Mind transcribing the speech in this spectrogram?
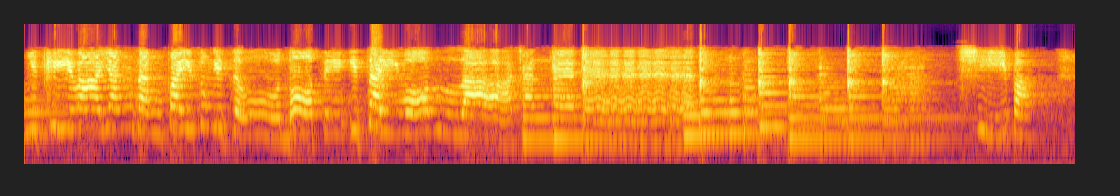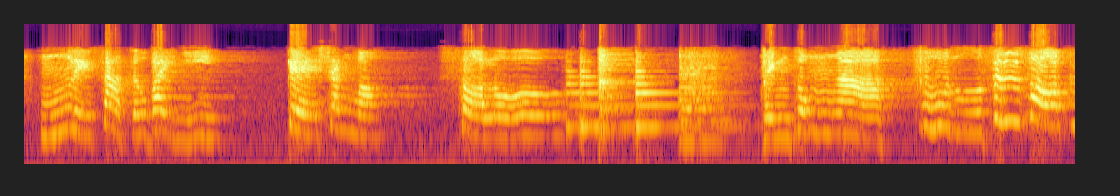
你看哇，洋人摆中的走，脑袋一摘我是啊强哎。去吧，我来杀走百你，该想吗？杀喽！听众啊！富士手上骨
